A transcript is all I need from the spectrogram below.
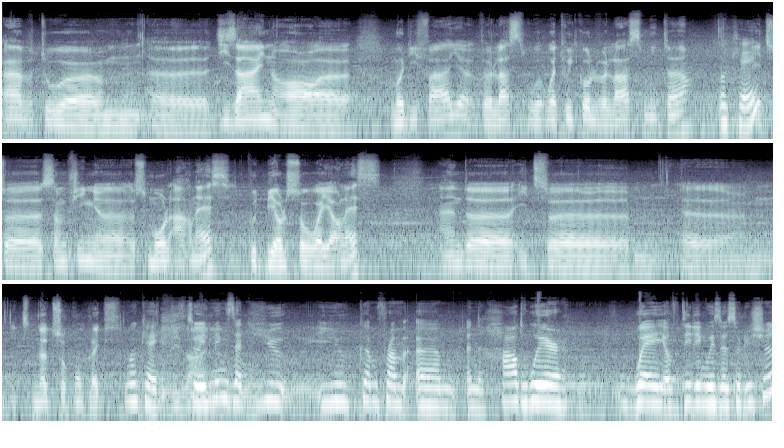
have to um, uh, design or uh, modify the last, what we call the last meter. Okay. It's uh, something, uh, a small harness. It could be also wireless, and uh, it's uh, um, it's not so complex. Okay. So it means that you you come from um, a hardware way of dealing with the solution.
